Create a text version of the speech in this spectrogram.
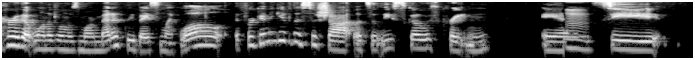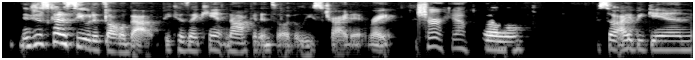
heard that one of them was more medically based, I'm like, well, if we're going to give this a shot, let's at least go with Creighton and mm. see, and just kind of see what it's all about because I can't knock it until I've at least tried it, right? Sure, yeah. So, so I began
